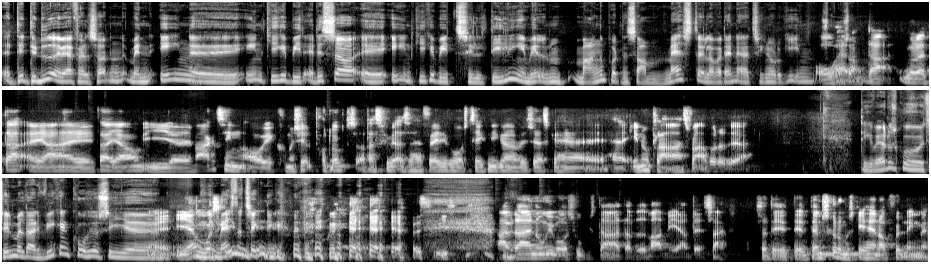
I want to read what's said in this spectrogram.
Det, det lyder i hvert fald sådan, men 1 øh, en gigabit, er det så øh, 1 gigabit til deling imellem mange på den samme mast, eller hvordan er teknologien? Oh, der, der, der, er jeg, øh, der er jeg jo i øh, marketing og i kommersielt produkt, og der skal vi altså have fat i vores teknikere, hvis jeg skal have, have endnu klarere svar på det der. Det kan være, du skulle tilmelde dig et weekendkursus i, øh, ja, i masterteknik. ja, præcis. Ej, der er nogen i vores hus, der, der ved meget mere om den slags. Så det, det, dem skal du måske have en opfølgning med.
